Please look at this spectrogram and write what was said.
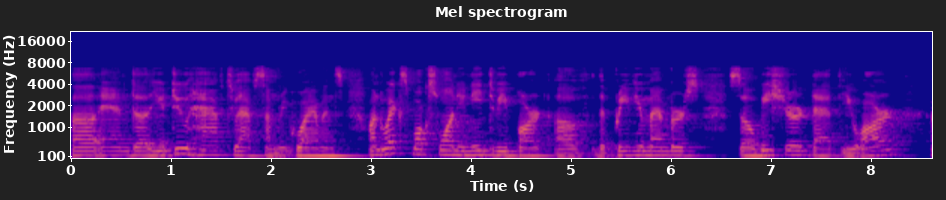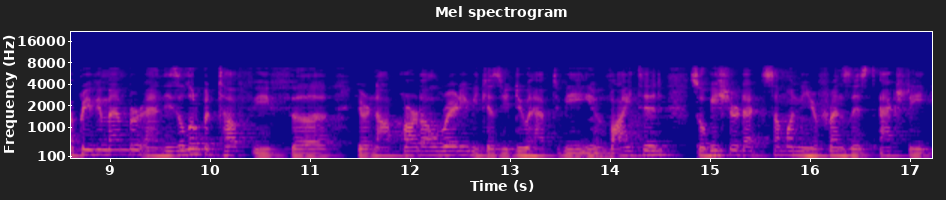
uh, and uh, you do have to have some requirements. On the Xbox One you need to be part of the preview members so be sure that you are a preview member and it's a little bit tough if uh, you're not part already because you do have to be invited so be sure that someone in your friends list actually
